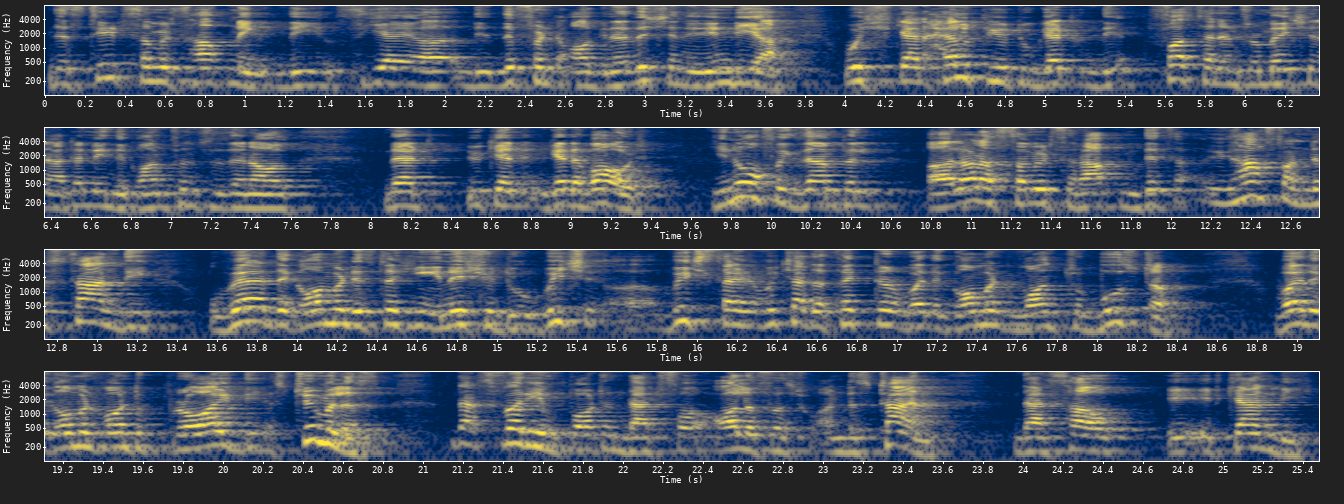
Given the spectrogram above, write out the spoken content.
the state summits happening, the CI, uh, the different organization in India, which can help you to get the first-hand information, attending the conferences and all that you can get about. You know, for example, a lot of summits are happening. This, you have to understand the where the government is taking initiative, which uh, which side, which are the sector where the government wants to boost up, where the government want to provide the stimulus that's very important that for all of us to understand. That's how it can be.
